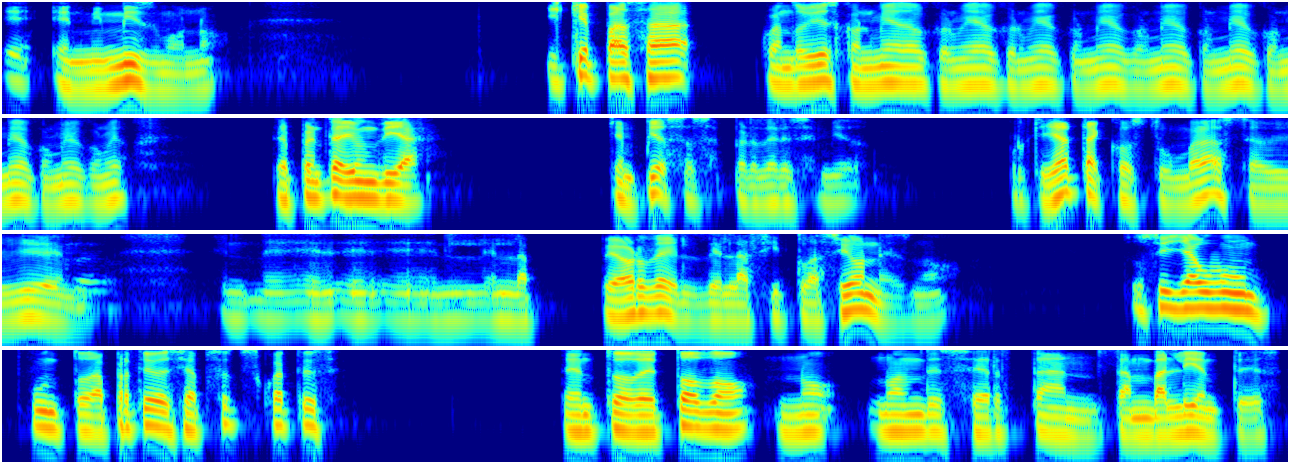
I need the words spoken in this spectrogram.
e, en mí mismo, ¿no? ¿Y qué pasa cuando vives con miedo, con miedo, con miedo, con miedo, con miedo, con miedo, con miedo, con miedo, con miedo, de repente hay un día que empiezas a perder ese miedo, porque ya te acostumbraste a vivir en, en, en, la peor de, de, las situaciones, ¿no? Entonces ya hubo un punto, aparte yo decía, pues estos cuates, dentro de todo, no, no han de ser tan, tan valientes,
